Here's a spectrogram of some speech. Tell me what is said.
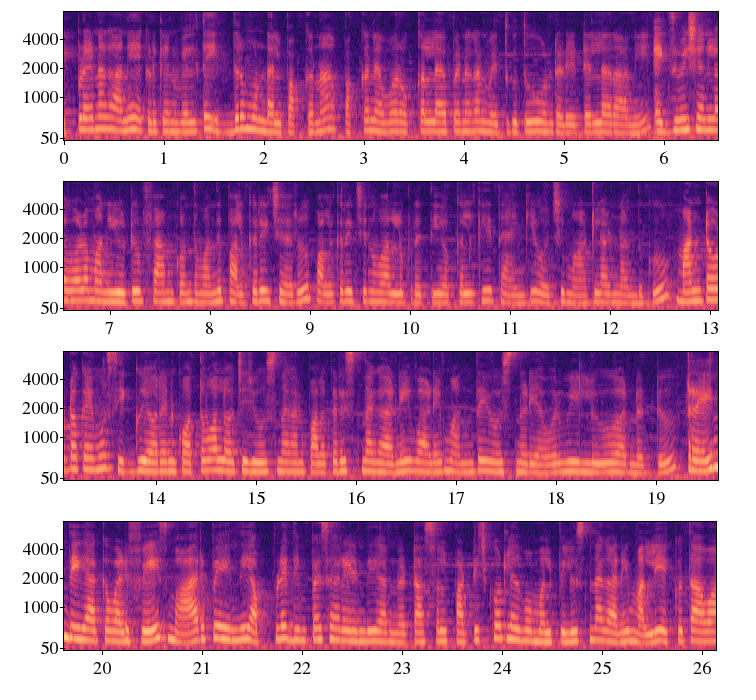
ఎప్పుడైనా కానీ ఎక్కడికైనా వెళ్తే ఇద్దరం ఉండాలి పక్కన పక్కన ఎవరు ఒక్కరు లేకపోయినా కానీ వెతుకుతూ ఉంటాడు ఎటెళ్ళరా అని. ఎగ్జిబిషన్లో కూడా మన యూట్యూబ్ ఫ్యామ్ కొంతమంది పలకరించారు. పలకరించిన వాళ్ళు ప్రతి ఒక్కరికి థ్యాంక్ యూ వచ్చి మాట్లాడినందుకు. మన టోటోకేమో సిగ్గు ఎవరైనా కొత్త వాళ్ళు వచ్చి చూసినా కానీ పలకరిస్తున్నా కానీ వాడేమో అంతే చూస్తున్నాడు ఎవరు వీళ్ళు అన్నట్టు. ట్రైన్ దిగాక వాడి ఫేస్ మారిపోయింది అప్పుడే దింపేశారేంది అన్నట్టు అసలు పట్టించుకోవట్లేదు మమ్మల్ని. పిలుస్తున్నా కానీ మళ్ళీ ఎక్కుతావా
